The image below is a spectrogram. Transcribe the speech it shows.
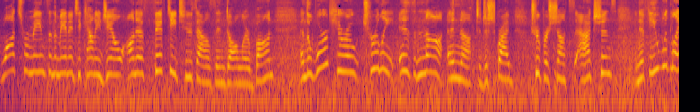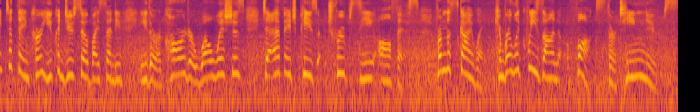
Watts remains in the Manatee County Jail on a $52,000 bond, and the word hero truly is not enough to describe Trooper Schuck's actions. And if you would like to thank her, you can do so by sending either a card or well wishes to FHP's Troop C office. From the Skyway, Kimberly Kuizon, Fox 13 News.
